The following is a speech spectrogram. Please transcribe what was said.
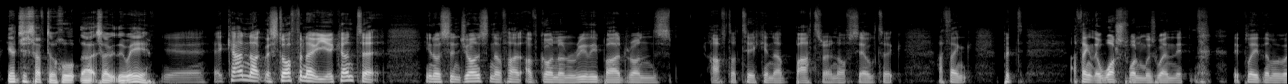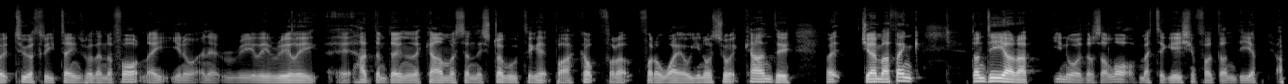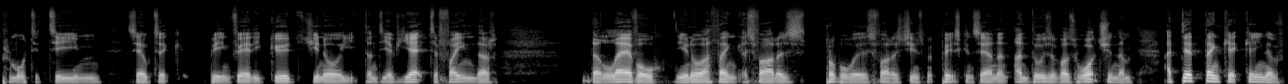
you just have to hope that's out the way. Yeah, it can knock the stuffing out of you, can't it? You know, St Johnstone have had, have gone on really bad runs after taking a battering off Celtic. I think, but I think the worst one was when they they played them about two or three times within a fortnight. You know, and it really, really it had them down on the canvas, and they struggled to get back up for a, for a while. You know, so it can do. But Jim, I think Dundee are a you know, there's a lot of mitigation for Dundee, a, a promoted team. Celtic being very good. You know, Dundee have yet to find their their level. You know, I think as far as probably as far as James McPake's concerned, and, and those of us watching them, I did think it kind of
